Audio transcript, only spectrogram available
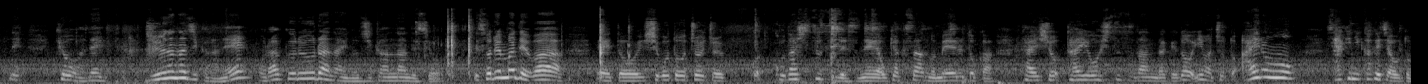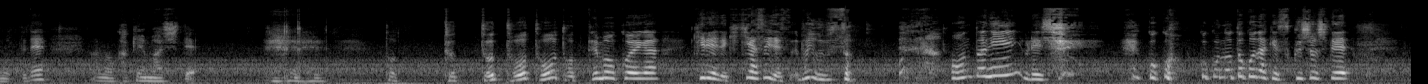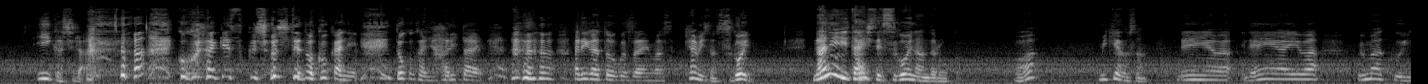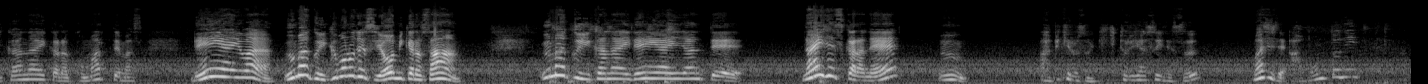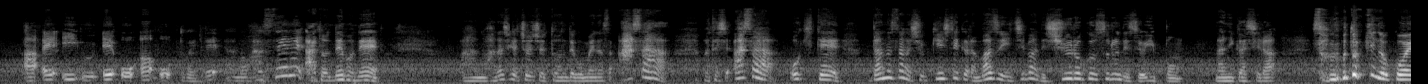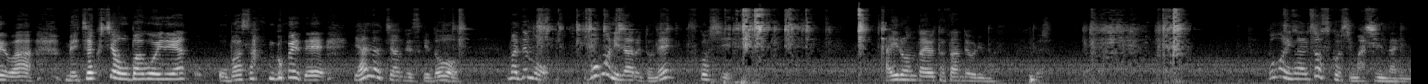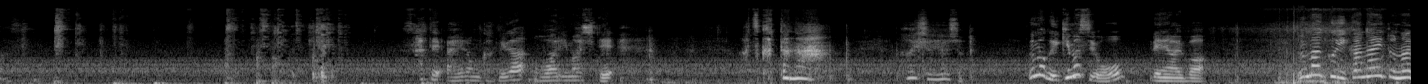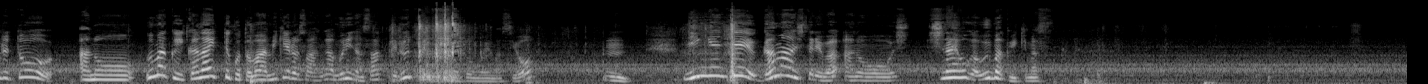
ょ。ね今日はね17時からねオラクル占いの時間なんですよ。でそれまでは、えーと、仕事をちょいちょいこなしつつですねお客さんのメールとか対処対応しつつなんだけど今ちょっとアイロンを先にかけちゃおうと思ってねあのかけまして。ととととととっても声が綺麗で聞きやすいです。嘘。本当に嬉しい。ここここのとこだけスクショしていいかしら ここだけスクショしてどこかに、どこかに貼りたい。ありがとうございます。キャミーさんすごい。何に対してすごいなんだろうか。あミケロさん、恋愛は、恋愛はうまくいかないから困ってます。恋愛はうまくいくものですよ、ミケロさん。うまくいかない恋愛なんてないですからね。うん。あ、ミケロさん聞き取りやすいです。マジで？あ、本当に？あえいうえおあおとか言ってあの発声であとでもねあの話がちょいちょい飛んでごめんなさい。朝私朝起きて旦那さんが出勤してからまず一番で収録をするんですよ一本。何かしら。その時の声はめちゃくちゃおば声でおばさん声で嫌になっちゃうんですけどまあでも午後になるとね少しアイロン台を畳んでおります。午後になると少しマシになります。てアイロンかけが終わりまして。暑かったな。よいしょよいしょ。うまくいきますよ恋愛は。うまくいかないとなるとあのうまくいかないってことはミケロさんが無理なさってるってことだと思いますよ。うん。人間って我慢したりはあのしない方がうまくいきます。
